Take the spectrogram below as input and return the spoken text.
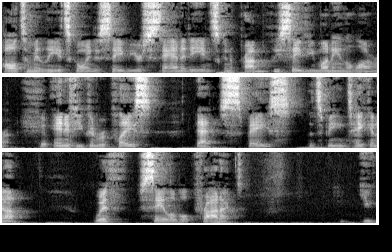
ultimately it's going to save your sanity and it's going to probably save you money in the long run. Yep. And if you can replace that space that's being taken up with saleable product, you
